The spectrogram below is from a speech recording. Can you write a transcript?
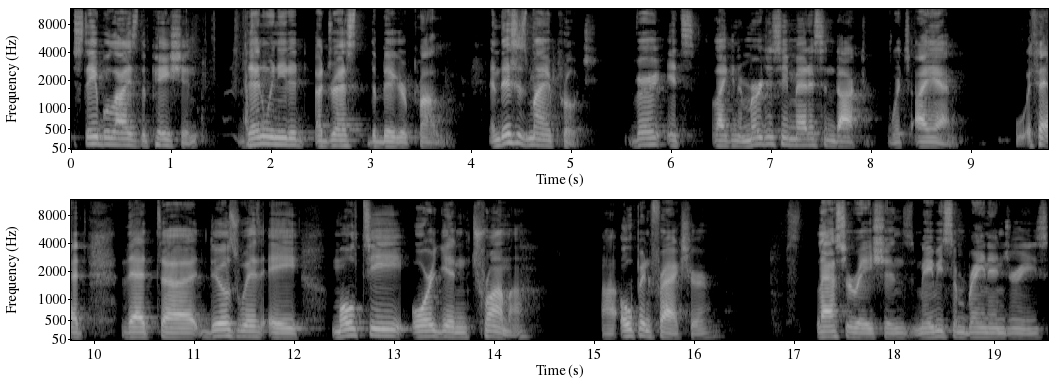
stabilize the patient, then we need to address the bigger problem. And this is my approach. Very, it's like an emergency medicine doctor, which I am, that, that uh, deals with a multi-organ trauma, uh, open fracture, lacerations, maybe some brain injuries,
